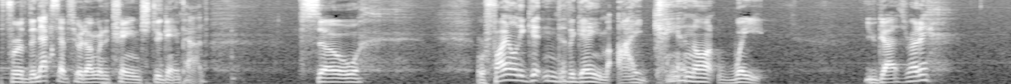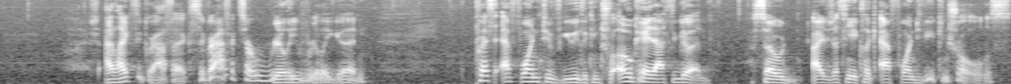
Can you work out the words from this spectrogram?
for the next episode, I'm gonna change to gamepad. So we're finally getting to the game. I cannot wait. You guys ready? I like the graphics. The graphics are really, really good. Press F1 to view the control. Okay, that's good. So I just need to click F1 to view controls.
